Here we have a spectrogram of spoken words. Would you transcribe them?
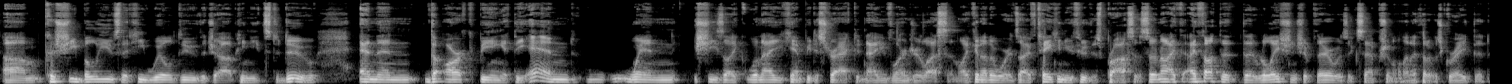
because she believes that he will do the job he needs to do, and then the arc being at the end when she's like, well, now you can't be distracted. Now you've learned your lesson. Like in other words, I've taken you through this process. So no, I, I thought that the relationship there was exceptional, and I thought it was great that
